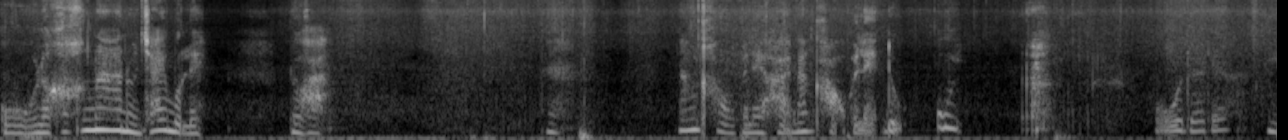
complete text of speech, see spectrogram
โอ้แล้วข้างหน้าหนุนใช่หมดเลย ดูค่ะนั่งเข่าไปเลยค่ะ นั่งเข่าไปเลยดู อุ้ยโอ้เดี๋ยวเดี๋ยวมี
